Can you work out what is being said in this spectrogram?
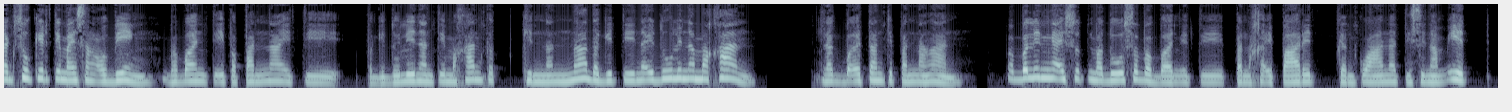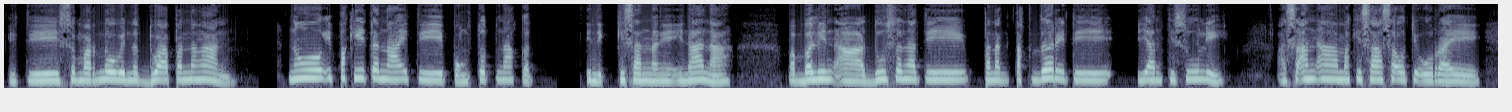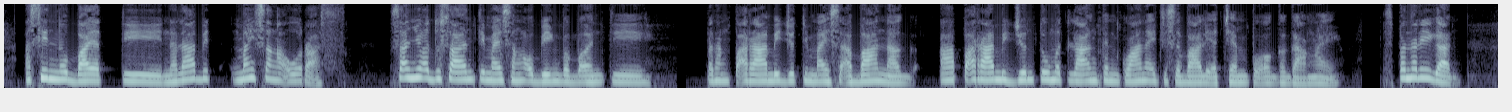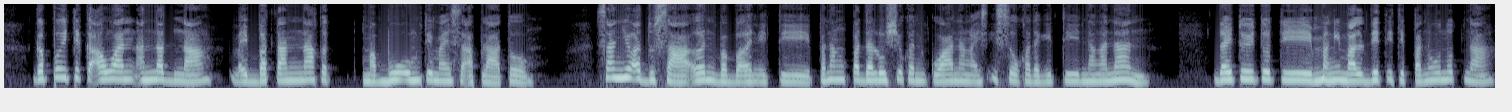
nagsukir ti may sang ubing, baban ti ipapan na iti pagidulinan ti makan kat kinan na dagiti na idulin na makan. Tinagbaetan ti panangan. Mabalin nga isut madusa baban iti panakaiparit kan kuana ti sinamit, iti sumarno na dua panangan. No ipakita na iti pungtot na kat inikisan na ni inana, mabalin a uh, dusa na ti panagtakder iti yan ti suli Asaan a ah, makisasao ti uray asin no bayat ti nalabit may nga oras. Saan nyo adusaan ti may nga ubing babaan ti panang paarami ti may sa abanag, a paarami yun tumatlaan kan iti sabali at tiyempo ag gagangay. Sa panarigan, gapo iti kaawan anad na, maibatan na kat mabuong ti may sa aplato. Saan nyo adusaan babaan iti panang padalusyo kan kwa na nga iso kadagiti nanganan. Dahito ito ti mangimaldit iti panunot na,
